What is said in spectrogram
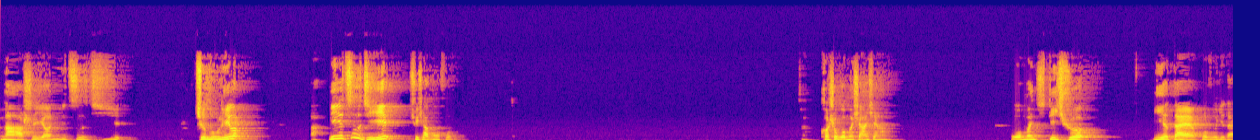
那是要你自己去努力了，啊，你自己去下功夫。可是我们想想，我们的确一代不如一代。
